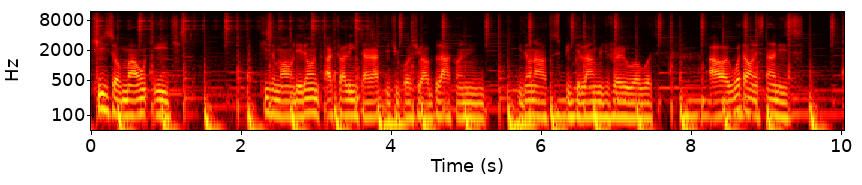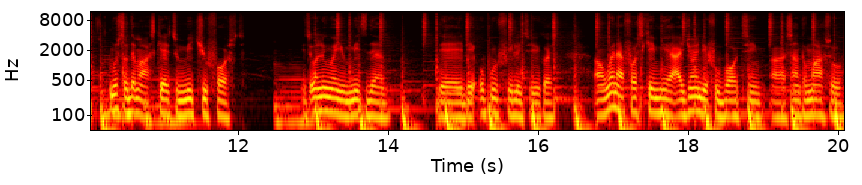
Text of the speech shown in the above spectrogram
Kids of my own age kids of my own, they don't actually interact with you because you are black and you don't know how to speak the language very well. But what I understand is most of them are scared to meet you first. It's only when you meet them, they, they open freely to you. Because uh, when I first came here, I joined the football team, uh, San Tomaso.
